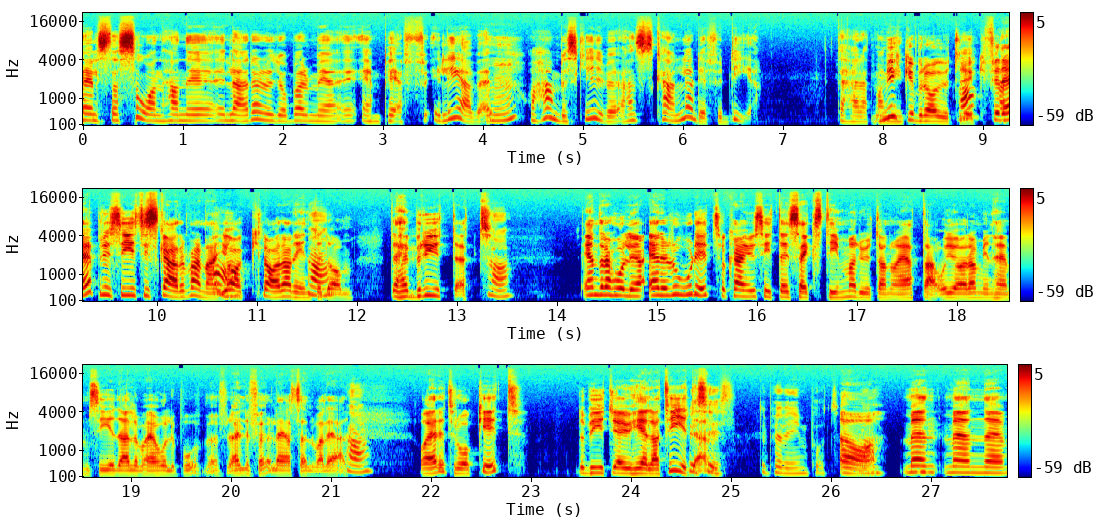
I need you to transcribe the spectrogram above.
äldsta son, han är lärare och jobbar med MPF-elever. Mm. Och han beskriver, han kallar det för det. Det här att man inte... mycket bra uttryck. Ja. För det är precis i skarvarna, Ja. jag klarar inte Ja. dem. Det här brytet. Ändra håller jag, är det roligt så kan jag ju sitta i sex timmar utan att äta och göra min hemsida eller vad jag håller på med, eller föreläsa eller vad det är. ja, Och är det tråkigt, då byter jag ju hela tiden. precis. Du behöver input. Ja, men, men eh,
